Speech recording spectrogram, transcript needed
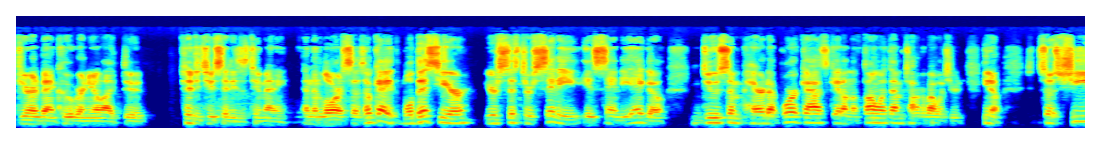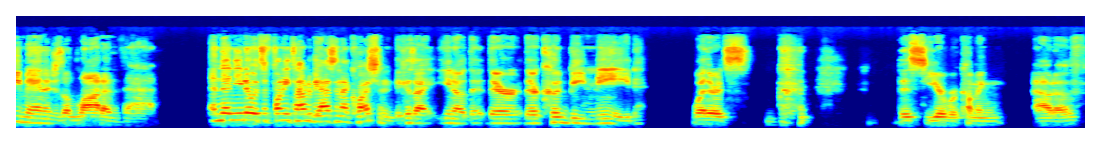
If you're in vancouver and you're like dude 52 cities is too many. And then Laura says, okay, well, this year, your sister city is San Diego. Do some paired up workouts, get on the phone with them, talk about what you're, you know. So she manages a lot of that. And then, you know, it's a funny time to be asking that question because I, you know, th- there, there could be need, whether it's this year we're coming out of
